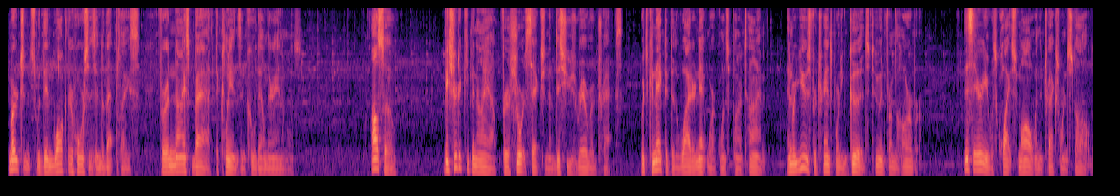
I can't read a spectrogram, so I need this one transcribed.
merchants would then walk their horses into that place for a nice bath to cleanse and cool down their animals. Also, be sure to keep an eye out for a short section of disused railroad tracks, which connected to the wider network once upon a time and were used for transporting goods to and from the harbor. This area was quite small when the tracks were installed,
